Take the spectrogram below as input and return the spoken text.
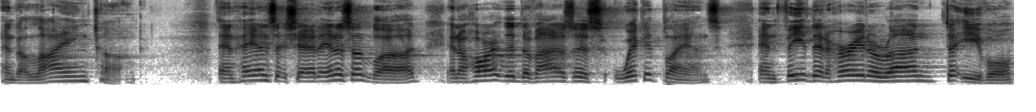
and a lying tongue and hands that shed innocent blood, and a heart that devises wicked plans, and feet that hurry to run to evil,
